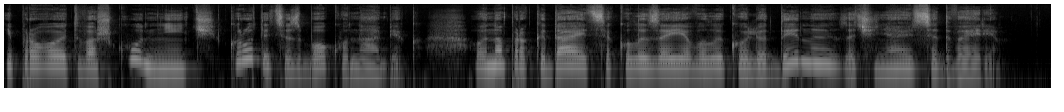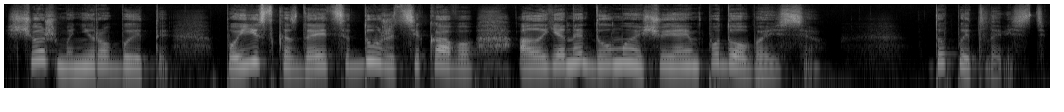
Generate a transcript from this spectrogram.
і проводить важку ніч, крутиться з боку на бік. Вона прокидається, коли за її великою людиною зачиняються двері. Що ж мені робити? Поїздка здається дуже цікаво, але я не думаю, що я їм подобаюся. Допитливість.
